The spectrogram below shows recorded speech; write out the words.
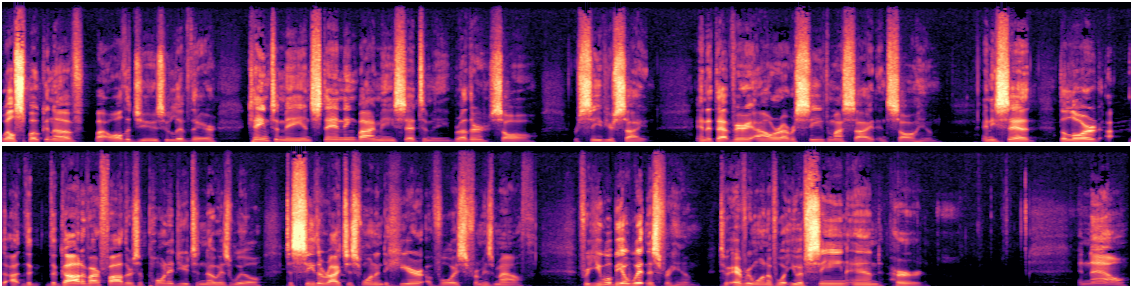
well spoken of by all the Jews who lived there, came to me and standing by me said to me, Brother Saul, receive your sight. And at that very hour I received my sight and saw him. And he said, The Lord, uh, the, the God of our fathers appointed you to know his will, to see the righteous one, and to hear a voice from his mouth. For you will be a witness for him to everyone of what you have seen and heard. And now,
